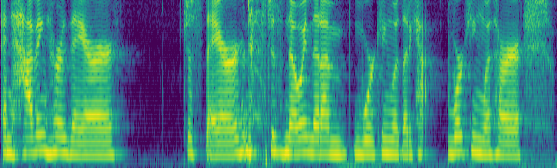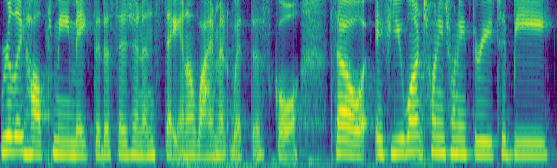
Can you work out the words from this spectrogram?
and having her there just there, just knowing that I'm working with a, working with her really helped me make the decision and stay in alignment with this goal. So, if you want 2023 to be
